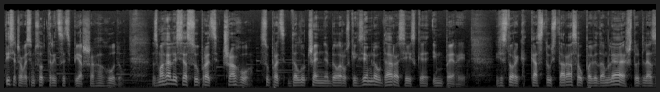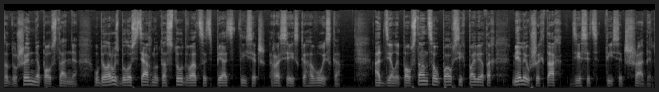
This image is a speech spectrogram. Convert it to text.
1831 году. Змагаліся супраць чаго, супраць далучэння беларускіх земляў да расійскай імперыі гісторык кастусь тарасаў паведамляе што для задушэння паўстання у Беларусь было сцягнута 125 тысяч расейскага войска. Аддзелы паўстанцаў па ўсіх паветах мелі ў шыхтах 10 тысяч шабель.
